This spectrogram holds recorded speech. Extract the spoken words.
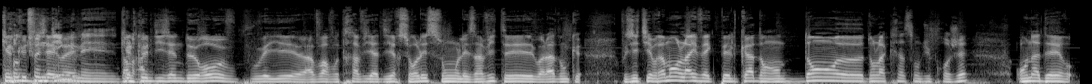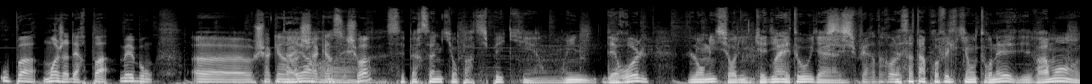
Quelques dizaines, ouais. mais dans quelques dizaines d'euros, vous pouviez euh, avoir votre avis à dire sur les sons, les invités, voilà. Donc, euh, vous étiez vraiment live avec PLK dans dans euh, dans la création du projet. On adhère ou pas. Moi, j'adhère pas, mais bon, euh, chacun chacun ses euh, choix. Ces personnes qui ont participé, qui ont eu des rôles, l'ont mis sur LinkedIn Ouais. et tout. Il y a, il y certains profils qui ont tourné. Et vraiment, euh,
